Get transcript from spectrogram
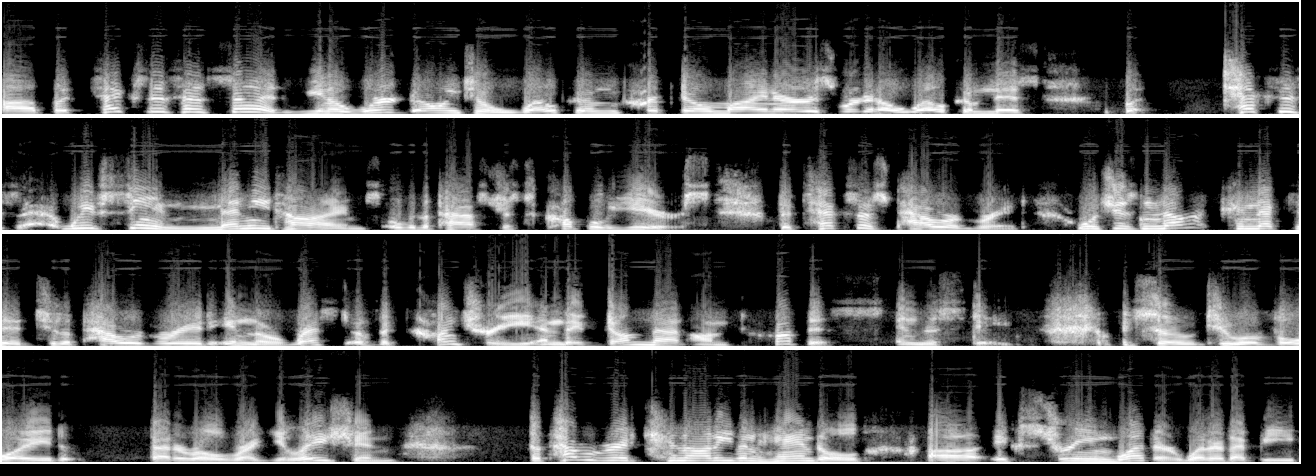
Uh, but Texas has said, you know, we're going to welcome crypto miners, we're going to welcome this, but Texas, we've seen many times over the past just a couple of years, the Texas power grid, which is not connected to the power grid in the rest of the country, and they've done that on purpose in the state. So to avoid federal regulation, the power grid cannot even handle uh, extreme weather, whether that be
